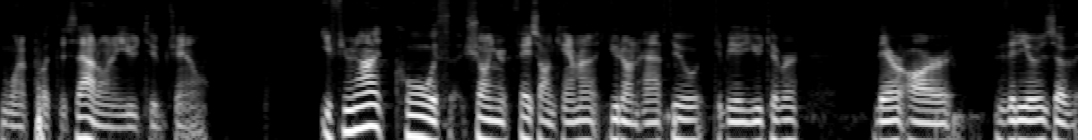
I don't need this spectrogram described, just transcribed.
you want to put this out on a YouTube channel. If you're not cool with showing your face on camera, you don't have to to be a YouTuber. There are videos of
